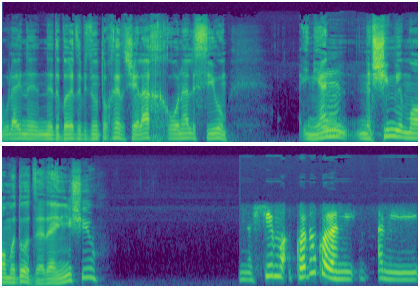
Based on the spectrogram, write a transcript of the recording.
אולי נדבר על זה בזמן אחרת. שאלה אחרונה לסיום. עניין כן. נשים מועמדות, זה עדיין אישיו? נשים, קודם כל, אני, אני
